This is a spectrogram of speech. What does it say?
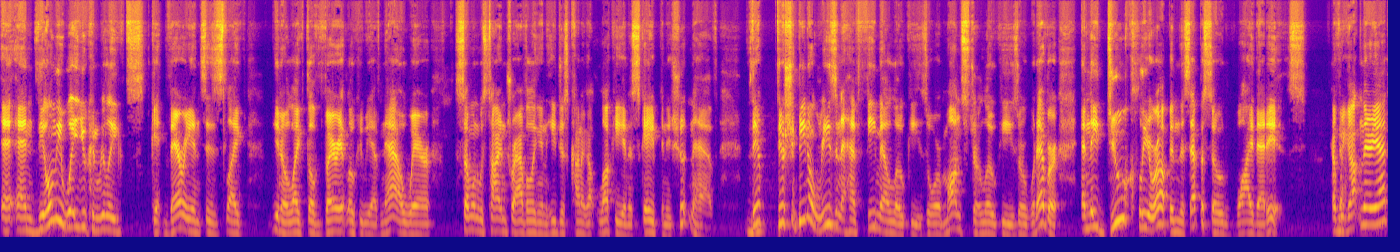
and, and the only way you can really get variants is like you know, like the variant Loki we have now, where someone was time traveling and he just kind of got lucky and escaped, and he shouldn't have. There, there should be no reason to have female Lokis or monster Lokis or whatever, and they do clear up in this episode why that is. Have we gotten there yet?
